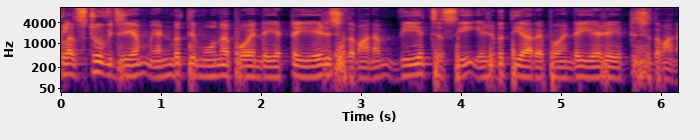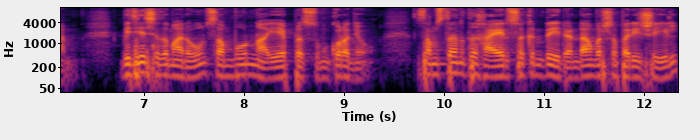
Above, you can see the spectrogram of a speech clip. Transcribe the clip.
പ്ലസ് ടു വിജയം എൺപത്തി മൂന്ന് പോയിന്റ് എട്ട് ഏഴ് ശതമാനം വി എച്ച് എസ് സി എഴുപത്തിയാറ് പോയിന്റ് ഏഴ് എട്ട് ശതമാനം. വിജയ ശതമാനവും സമ്പൂർണ എ പ്ലസും കുറഞ്ഞു. സംസ്ഥാനത്ത് ഹയർ സെക്കൻഡറി രണ്ടാം വർഷ പരീക്ഷയിൽ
